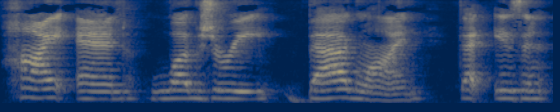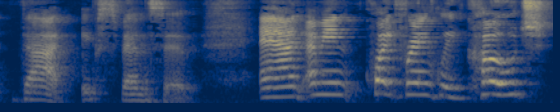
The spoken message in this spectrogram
high-end luxury bag line that isn't that expensive. And I mean, quite frankly, Coach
